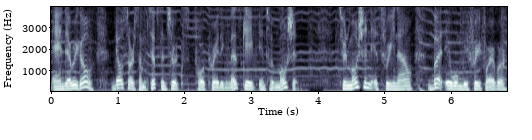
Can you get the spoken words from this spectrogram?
And there we go, those are some tips and tricks for creating landscape into Twinmotion. Twinmotion is free now, but it won't be free forever,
